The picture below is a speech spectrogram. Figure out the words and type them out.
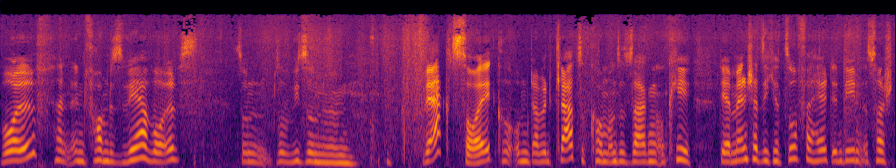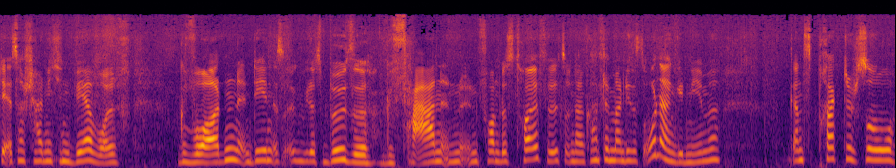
Wolf in Form des Werwolfs so, so wie so ein Werkzeug, um damit klarzukommen und zu sagen, okay, der Mensch hat sich jetzt so verhält, in denen ist, der ist wahrscheinlich ein Werwolf geworden, in denen ist irgendwie das Böse gefahren in, in Form des Teufels. Und dann konnte man dieses Unangenehme ganz praktisch so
